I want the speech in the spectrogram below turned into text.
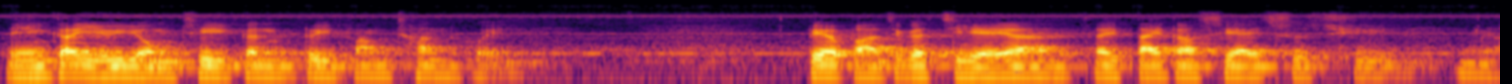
你应该有勇气跟对方忏悔，不要把这个结呀再带到下一次去，啊，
